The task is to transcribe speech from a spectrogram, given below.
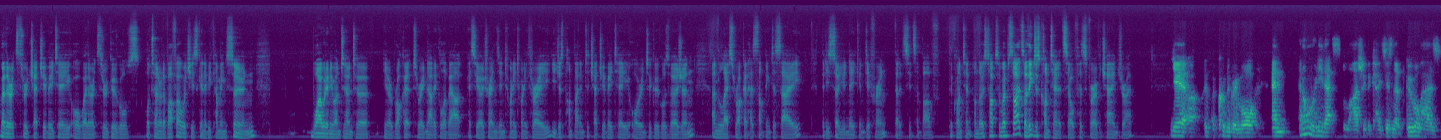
whether it's through ChatGPT or whether it's through Google's alternative offer, which is going to be coming soon, why would anyone turn to you know Rocket to read an article about SEO trends in 2023? You just pump that into ChatGPT or into Google's version, unless Rocket has something to say that is so unique and different that it sits above the content on those types of websites. So I think just content itself has forever changed, right? Yeah, I, I couldn't agree more. And and already that's largely the case, isn't it? Google has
